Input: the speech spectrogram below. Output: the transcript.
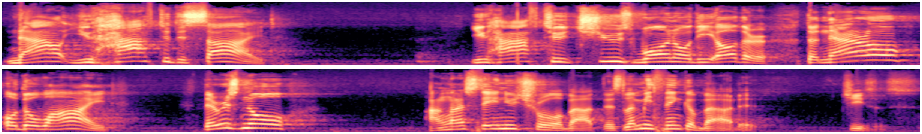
Now you have to decide. You have to choose one or the other the narrow or the wide. There is no, I'm going to stay neutral about this. Let me think about it. Jesus.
